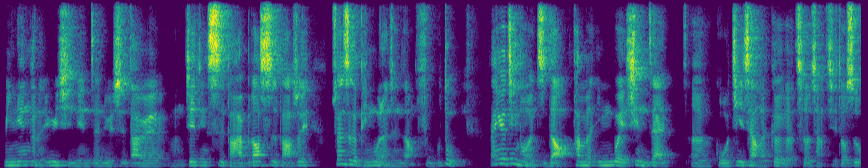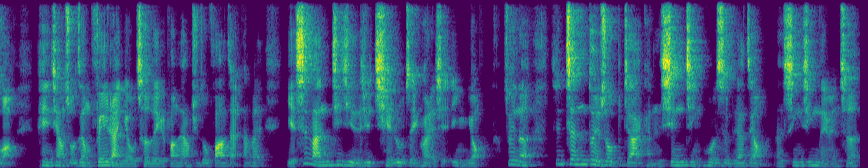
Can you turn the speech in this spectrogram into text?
明年可能预期年增率是大约嗯接近四趴，还不到四趴，所以算是个平稳的成长幅度。那因为晋鹏也知道，他们因为现在呃国际上的各个车厂其实都是往偏向说这种非燃油车的一个方向去做发展，他们也是蛮积极的去切入这一块的一些应用。所以呢，是针对说比较可能先进或者是比较这种呃新兴能源车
